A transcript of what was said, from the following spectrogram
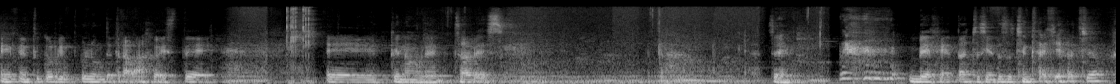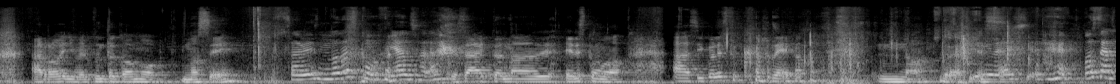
en, en tu currículum de trabajo, este. Eh, ¿Qué nombre? ¿Sabes? Sí. Vegeta888 arroba gmail.com o no sé. ¿Sabes? No das confianza. Exacto, no. Eres como. Ah, sí, ¿cuál es tu correo? No, gracias. Gracias. O sea,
